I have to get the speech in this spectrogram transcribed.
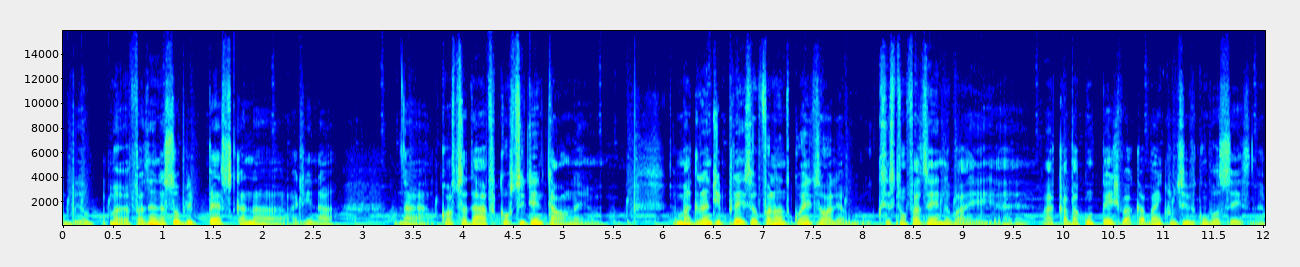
uh, fazendo sobre pesca na, ali na, na costa da África Ocidental, né? É uma grande empresa. Eu falando com eles, olha, o que vocês estão fazendo vai, é, vai acabar com o peixe, vai acabar inclusive com vocês, né?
